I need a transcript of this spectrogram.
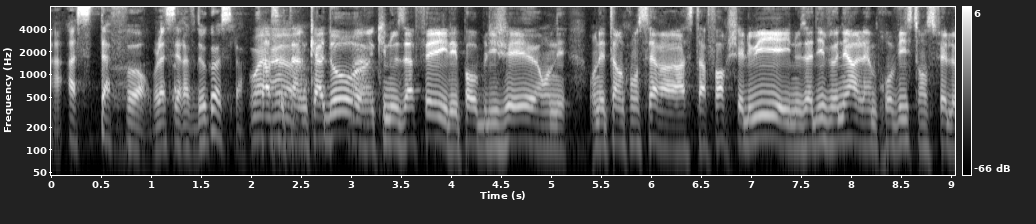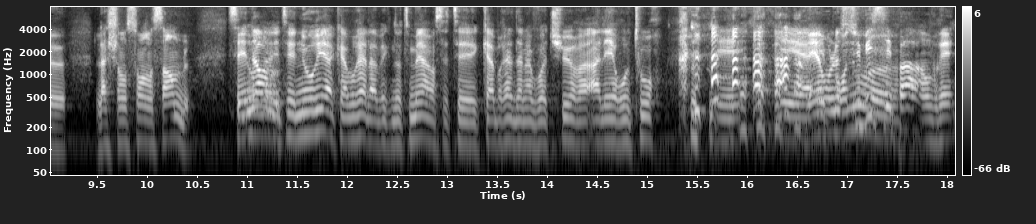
À, Stafford. Voilà, c'est rêve de gosse, là. ça, c'était un cadeau euh, qu'il nous a fait. Il n'est pas obligé. On, est, on était en concert à Stafford chez lui et il nous a dit venez à l'improviste, on se fait le, la chanson ensemble. C'est énorme. On a été nourris à Cabrel avec notre mère. C'était Cabrel dans la voiture, aller-retour. Et, on le pour nous, subissait euh, pas en vrai.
